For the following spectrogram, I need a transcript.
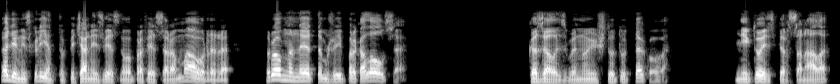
один из клиентов печально известного профессора Маурера, ровно на этом же и прокололся. Казалось бы, ну и что тут такого? Никто из персонала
